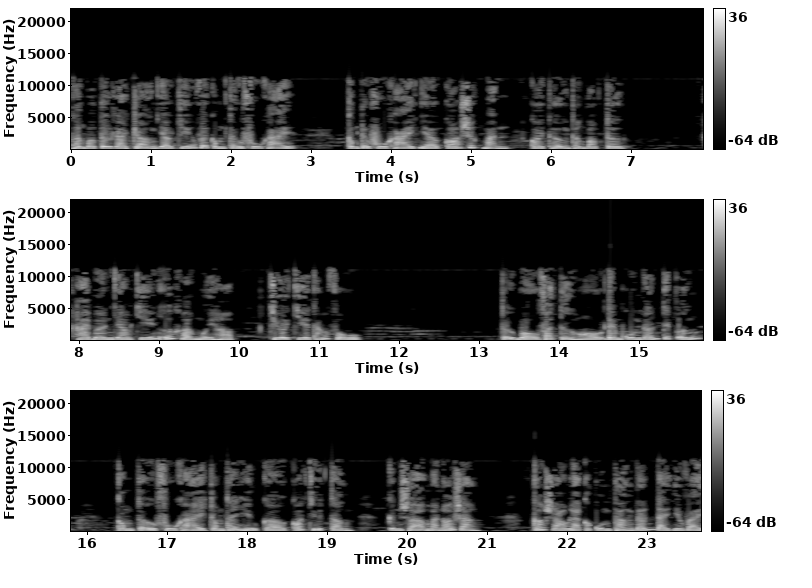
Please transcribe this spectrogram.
Thân Bao Tư ra trận giao chiến với công tử Phu Khải. Công tử Phu Khải nhờ có sức mạnh, coi thường thân Bao Tư. Hai bên giao chiến ước hơn 10 hợp, chưa chia thắng phụ. Tử Bồ và Từ Hồ đem quân đến tiếp ứng. Công tử Phu Khải trông thấy hiệu cờ có chữ Tần, kinh sợ mà nói rằng, có sao là có quân Tần đến đây như vậy?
